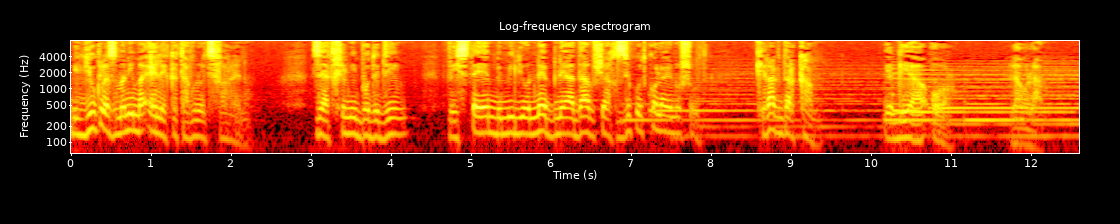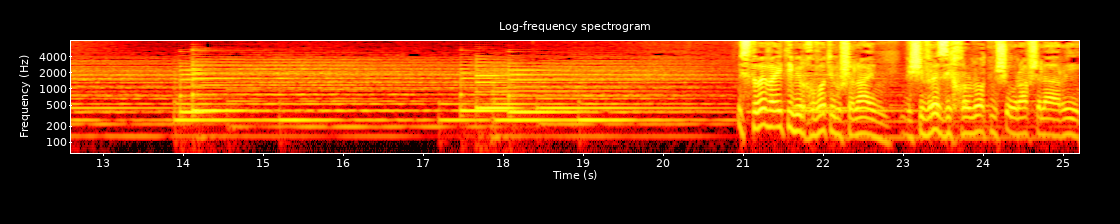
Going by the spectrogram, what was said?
בדיוק לזמנים האלה כתבנו את ספרנו. זה יתחיל מבודדים ויסתיים במיליוני בני אדם שיחזיקו את כל האנושות, כי רק דרכם יגיע האור לעולם. מסתובב הייתי ברחובות ירושלים, ושברי זיכרונות משיעוריו של הארי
